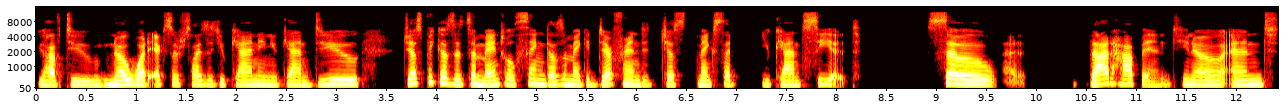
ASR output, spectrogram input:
You have to know what exercises you can and you can't do. Just because it's a mental thing doesn't make it different. It just makes that you can't see it. So uh, that happened, you know, and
